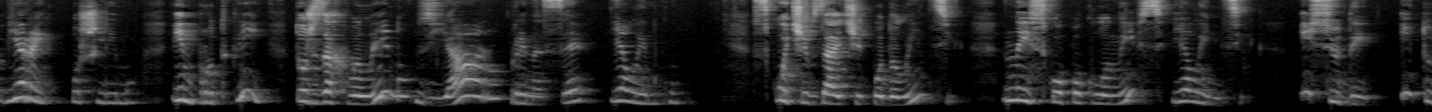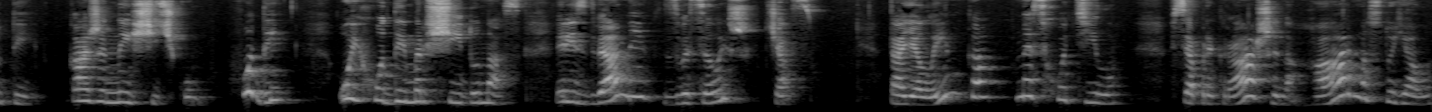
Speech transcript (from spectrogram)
в яри пошлімо. Він пруткий, тож за хвилину з яру принесе ялинку. Скочив зайчик по долинці, низько поклонився ялинці. І сюди, і туди, каже нищечком, ходи, ой, ходи мерщій до нас, різдвяний звеселиш час. Та ялинка не схотіла, вся прикрашена, гарна стояла.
